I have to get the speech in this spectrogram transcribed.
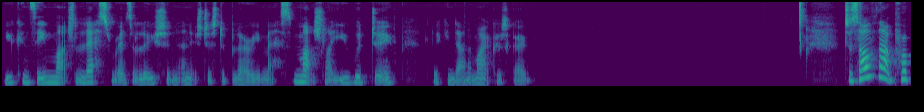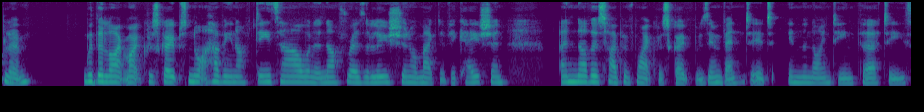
you can see much less resolution, and it's just a blurry mess, much like you would do looking down a microscope. To solve that problem, with the light microscopes not having enough detail and enough resolution or magnification, another type of microscope was invented in the 1930s.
